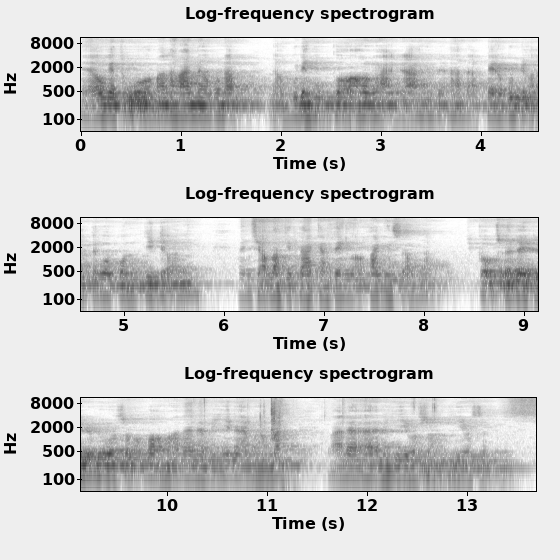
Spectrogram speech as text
Ha, orang tua malah mana pun nak nak boleh buka aurat dah ada per budak ataupun tidak ni. Insyaallah kita akan tengok pagi insyaallah cukup sekadar itu dulu. Wasallallahu ala nabiyyina muhammad wa ala alihi wa sahbihi wasallam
